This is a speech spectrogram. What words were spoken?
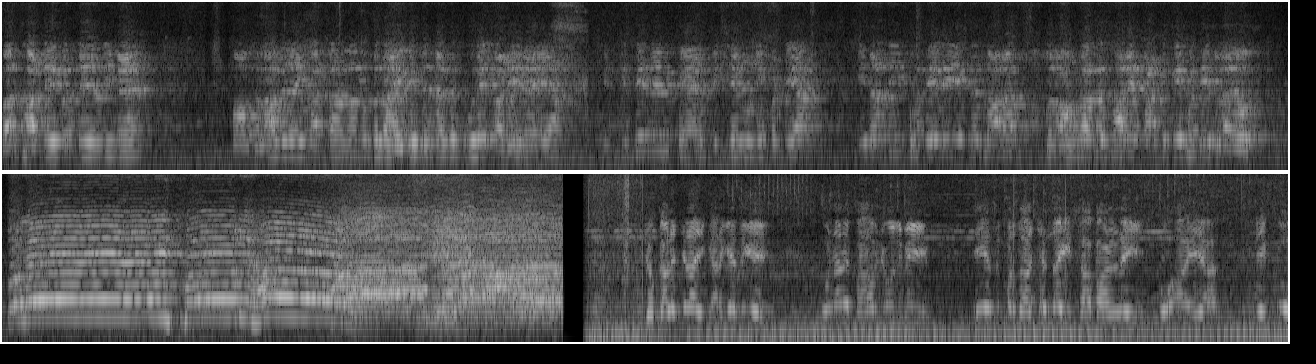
ਪਰ ਸਾਡੇ ਬੰਦਿਆਂ ਦੀ ਮੈਂ ਹੌਸਲਾ ਅਫਜ਼ਾਈ ਕਰਦਾ, ਉਹਨਾਂ ਨੂੰ ਵਧਾਈ ਵੀ ਦਿੰਦਾ ਕਿ ਪੂਰੇ ਅੜੇ ਰਹੇ ਆ, ਕਿ ਕਿਸੇ ਨੇ ਵੀ ਪੈਰ ਪਿੱਛੇ ਨੂੰ ਨਹੀਂ ਪੱਟਿਆ। ਇਹਨਾਂ ਦੀ ਫਤਿਹ ਲਈ ਇੱਕ ਨਾਰਾ ਬੁਲਾਉਂਗਾ ਤੇ ਸਾਰੇ ਕੱਢ ਕੇ ਫਤਿਹ ਬੁਲਾਇਓ। ਬੋਲੇ ਸੋਨਹਾ ਜੋ ਕੱਲ ਚੜਾਈ ਕਰ ਗਏ ਸੀਗੇ ਉਹਨਾਂ ਦੇ ਬਾਵਜੂਦ ਵੀ ਇਸ ਪ੍ਰਦਰਸ਼ਨ ਦਾ ਹਿੱਸਾ ਬਣਨ ਲਈ ਉਹ ਆਏ ਆ। ਦੇਖੋ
